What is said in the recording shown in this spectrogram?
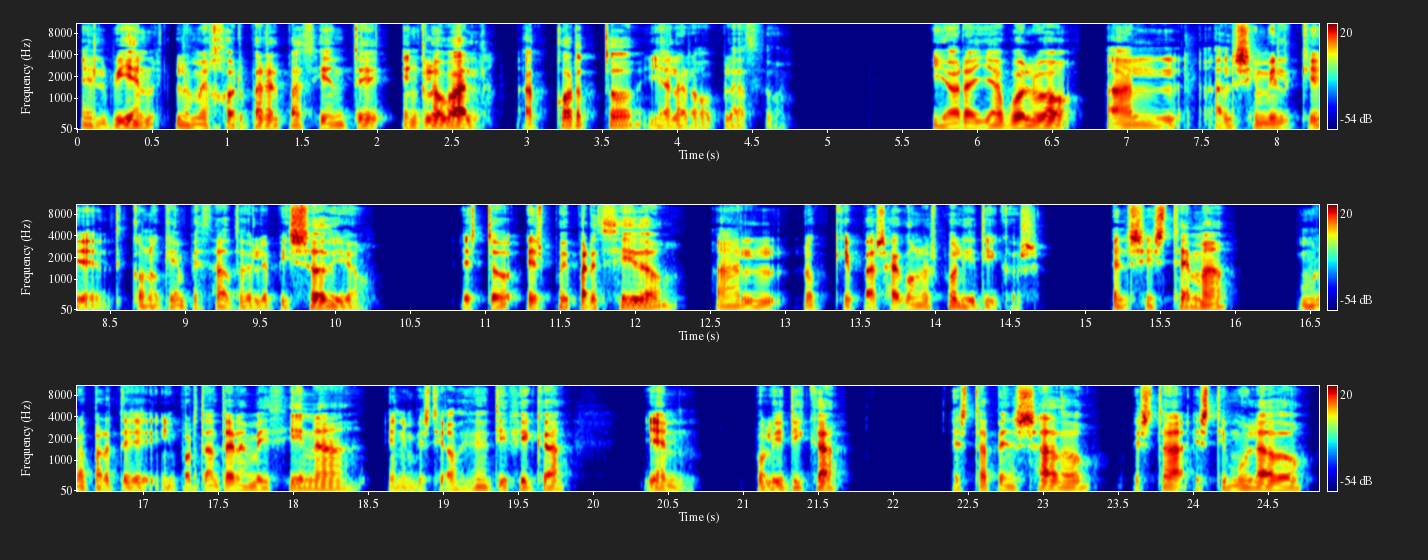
el bien, lo mejor para el paciente en global, a corto y a largo plazo. Y ahora ya vuelvo al, al símil con lo que ha empezado el episodio. Esto es muy parecido a lo que pasa con los políticos. El sistema, como una parte importante de la medicina, en investigación científica y en política, está pensado, está estimulado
